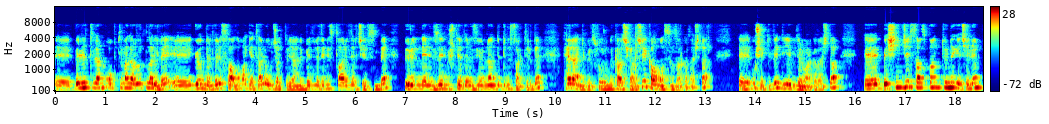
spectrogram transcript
e, belirtilen optimal aralıklar ile e, gönderileri sağlamak yeterli olacaktır. Yani belirlediğiniz tarihler içerisinde ürünlerinizi, müşterilerinizi yönlendirdiğiniz takdirde herhangi bir sorunla karşı karşıya kalmazsınız arkadaşlar. E, bu şekilde diyebilirim arkadaşlar. E, beşinci suspend türüne geçelim.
